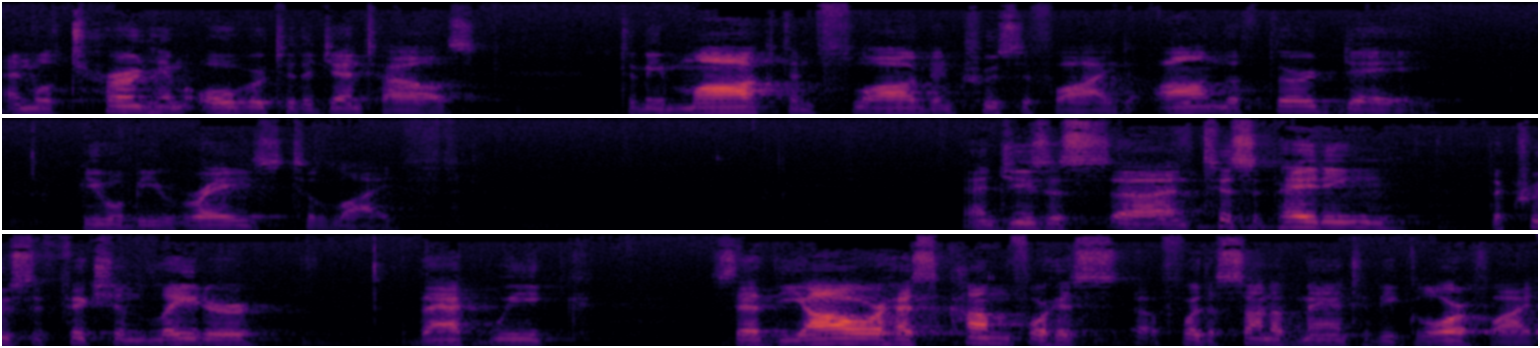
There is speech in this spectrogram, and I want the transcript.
and will turn him over to the Gentiles to be mocked and flogged and crucified. On the third day, he will be raised to life. And Jesus, uh, anticipating the crucifixion later that week, said, The hour has come for, his, uh, for the Son of Man to be glorified.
